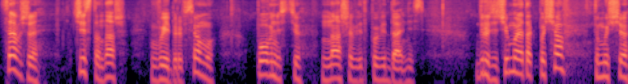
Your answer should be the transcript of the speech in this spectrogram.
це вже чисто наш вибір. В цьому повністю наша відповідальність. Друзі, чому я так почав? Тому що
